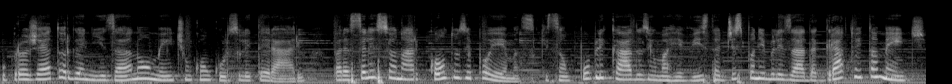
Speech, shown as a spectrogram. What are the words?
o projeto organiza anualmente um concurso literário para selecionar contos e poemas que são publicados em uma revista disponibilizada gratuitamente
